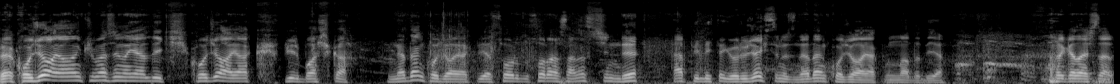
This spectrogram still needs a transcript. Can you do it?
Ve koca ayağın kümesine geldik. Koca ayak bir başka. Neden koca ayak diye sordu sorarsanız şimdi hep birlikte göreceksiniz neden koca ayak bunun adı diye. Arkadaşlar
